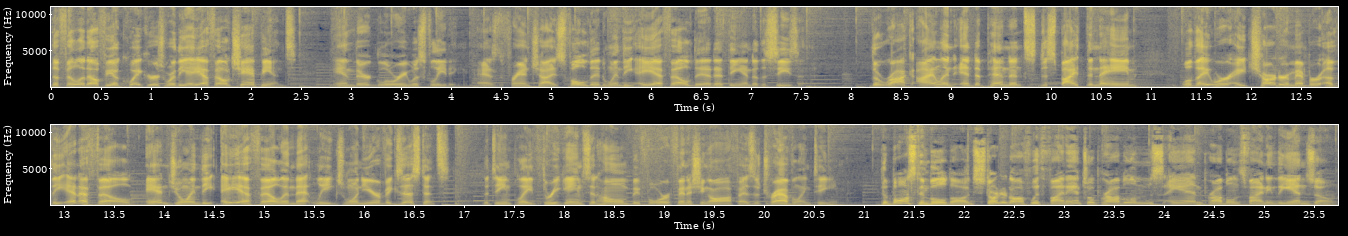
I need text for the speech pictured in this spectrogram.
The Philadelphia Quakers were the AFL champions, and their glory was fleeting as the franchise folded when the AFL did at the end of the season. The Rock Island Independents, despite the name, well, they were a charter member of the NFL and joined the AFL in that league's one year of existence. The team played three games at home before finishing off as a traveling team. The Boston Bulldogs started off with financial problems and problems finding the end zone.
